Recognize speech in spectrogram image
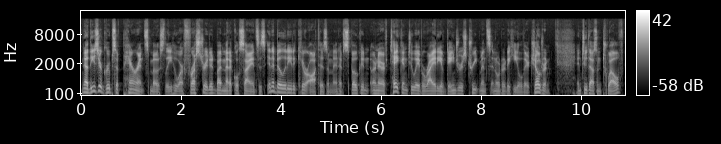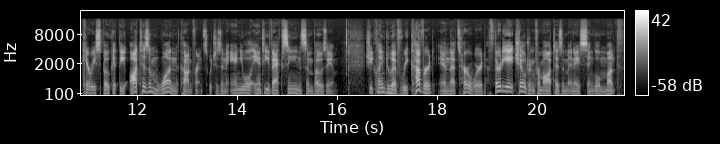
Now, these are groups of parents mostly who are frustrated by medical science's inability to cure autism and have spoken or have taken to a variety of dangerous treatments in order to heal their children. In 2012, Carrie spoke at the Autism One conference, which is an annual anti vaccine symposium. She claimed to have recovered, and that's her word, 38 children from autism in a single month.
